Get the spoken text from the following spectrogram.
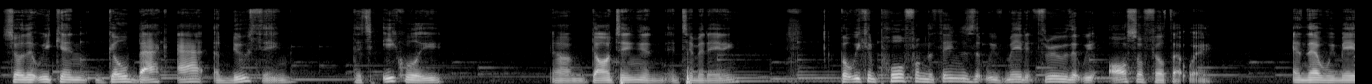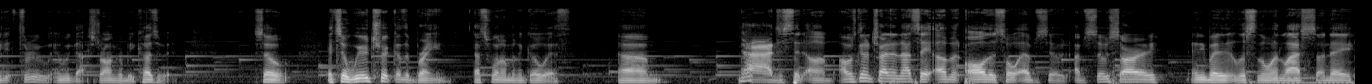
so that we can go back at a new thing that's equally um, daunting and intimidating. But we can pull from the things that we've made it through that we also felt that way. And then we made it through and we got stronger because of it. So it's a weird trick of the brain. That's what I'm going to go with. Um, ah, I just said um. I was going to try to not say um at all this whole episode. I'm so sorry, anybody that listened to the one last Sunday.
